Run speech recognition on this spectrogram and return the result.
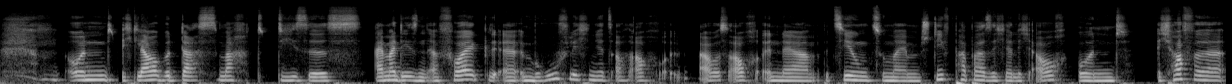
und ich glaube, das macht dieses, einmal diesen Erfolg äh, im beruflichen jetzt auch, auch aus, auch in der Beziehung zu meinem Stiefpapa sicherlich auch. Und ich hoffe,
